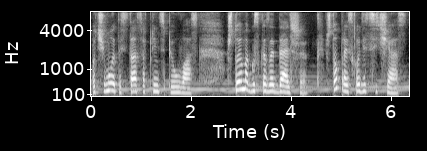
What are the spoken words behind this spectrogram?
почему эта ситуация в принципе у вас. Что я могу сказать дальше? Что происходит сейчас?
